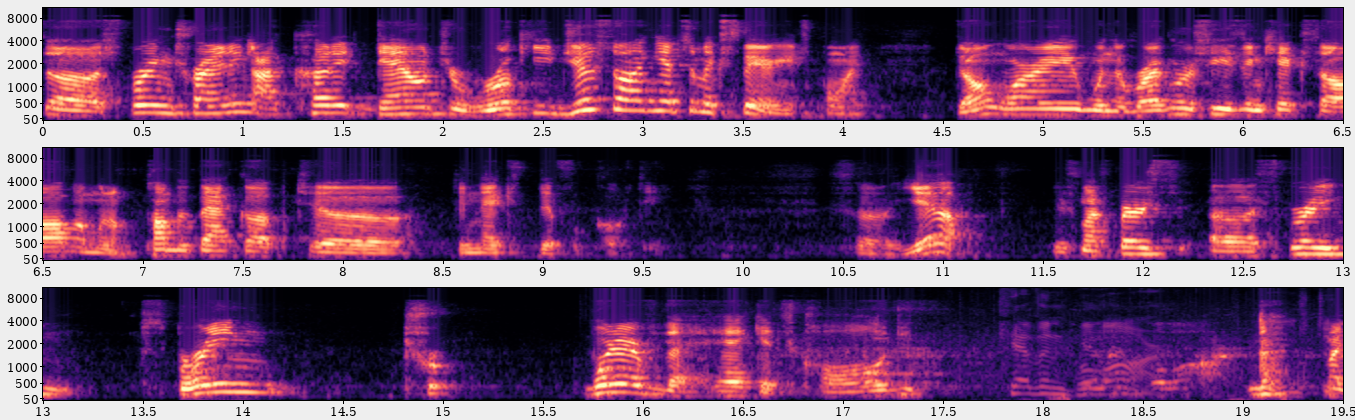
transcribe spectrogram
uh, spring training, I cut it down to rookie just so I can get some experience points. Don't worry, when the regular season kicks off, I'm gonna pump it back up to the next difficulty. So yeah, it's my first uh, spring, spring, whatever the heck it's called. Kevin Pillar. My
